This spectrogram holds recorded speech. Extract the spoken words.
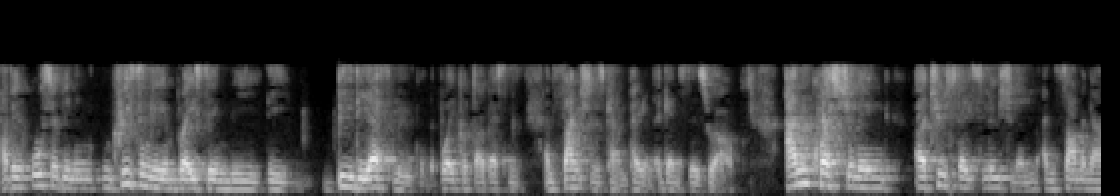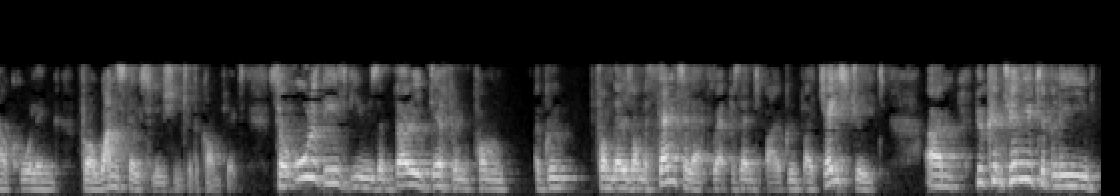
having also been increasingly embracing the, the BDS movement, the boycott, divestment, and sanctions campaign against Israel, and questioning a two state solution, and, and, some are now calling for a one state solution to the conflict. So all of these views are very different from a group from those on the centre left, represented by a group like J Street, um, who continue to believe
